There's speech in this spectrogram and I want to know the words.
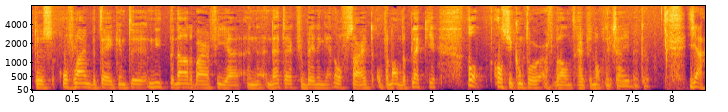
Dus offline betekent niet benaderbaar via een netwerkverbinding en offsite op een ander plekje. Want als je kantoor afbrandt, heb je nog niks aan je backup. Ja,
